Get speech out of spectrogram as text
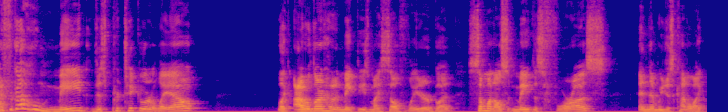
I forgot who made this particular layout. Like I would learn how to make these myself later, but someone else made this for us, and then we just kind of like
